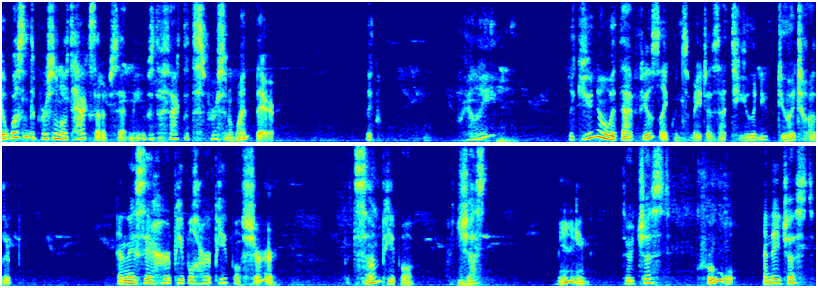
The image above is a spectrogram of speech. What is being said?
It wasn't the personal attacks that upset me. It was the fact that this person went there. Like, really? Like, you know what that feels like when somebody does that to you and you do it to other... And they say hurt people hurt people. Sure. But some people are just mean. They're just cruel. And they just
